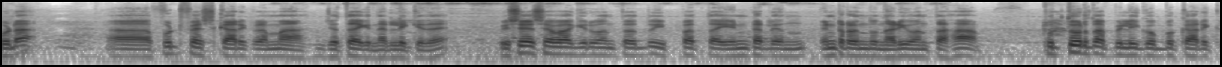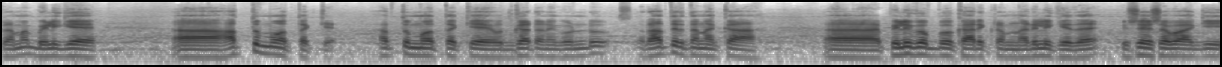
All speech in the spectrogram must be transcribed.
ಕೂಡ ಫುಡ್ ಫೆಸ್ಟ್ ಕಾರ್ಯಕ್ರಮ ಜೊತೆಯಾಗಿ ನಡೀಲಿಕ್ಕಿದೆ. ವಿಶೇಷವಾಗಿರುವಂಥದ್ದು ಇಪ್ಪತ್ತ ಎಂಟರ ಎಂಟರಂದು ನಡೆಯುವಂತಹ ಪುತ್ತೂರ್ತ ಪಿಳಿಗೊಬ್ಬು ಕಾರ್ಯಕ್ರಮ ಬೆಳಿಗ್ಗೆ ಹತ್ತು ಮೂವತ್ತಕ್ಕೆ ಹತ್ತು ಮೂವತ್ತಕ್ಕೆ ಉದ್ಘಾಟನೆಗೊಂಡು ರಾತ್ರಿ ತನಕ ಆ, ಪಿಲಿಗೊಬ್ಬು ಕಾರ್ಯಕ್ರಮ ನಡೀಲಿಕ್ಕಿದೆ. ವಿಶೇಷವಾಗಿ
